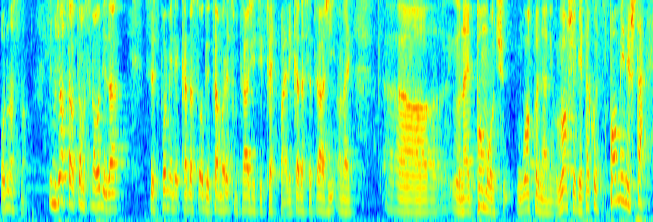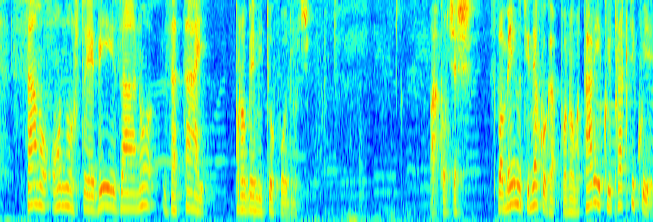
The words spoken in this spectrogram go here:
Odnosno, između ostalog tamo se navodi da se spomine kada se ode tamo recimo tražiti fetva ili kada se traži onaj, uh, onaj pomoć u otklanjanju lošeg i tako, spomine šta? Samo ono što je vezano za taj problem i to područje. Ako ćeš spomenuti nekoga po novotariji koji praktikuje,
